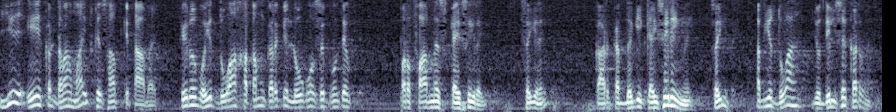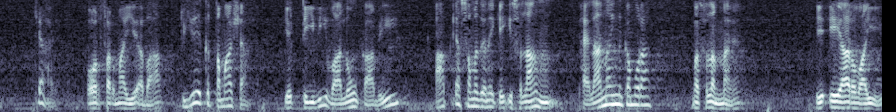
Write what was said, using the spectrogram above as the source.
یہ ایک ڈرامائی حساب کتاب ہے۔ پھر وہی دعا ختم کر کے لوگوں سے پوچھتے پرفارمنس کیسی رہی؟ صحیح ہے کارکردگی کیسی رہی نہیں صحیح اب یہ دعا جو دل سے کر رہے ہیں۔ کیا ہے؟ اور فرمائیے اب آپ، تو یہ ایک تماشا یہ ٹی وی والوں کا بھی آپ کیا سمجھ رہے کہ اسلام پھیلانا ان کا مراد؟ مثلا میں، یہ اے آر وائی،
